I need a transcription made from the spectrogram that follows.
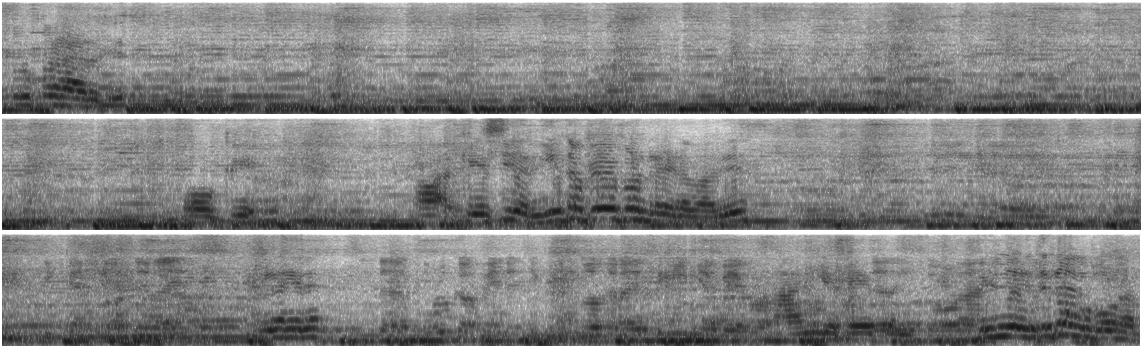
சூப்பராக இருக்கு. ஓகே ஆ கேசியர் நீ பே பண்ணுற இடம் அது? இல்லை இல்லை இந்த அங்கே பே பண்ணி. பில் எடுத்துட்டு அங்கே போகணும்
